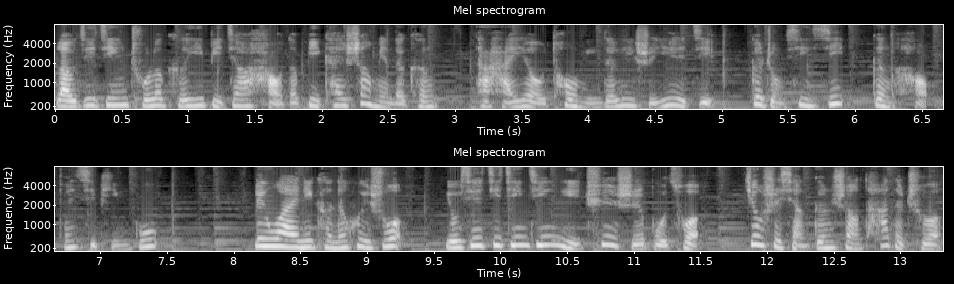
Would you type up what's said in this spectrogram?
老基金除了可以比较好的避开上面的坑。它还有透明的历史业绩，各种信息更好分析评估。另外，你可能会说，有些基金经理确实不错，就是想跟上他的车，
